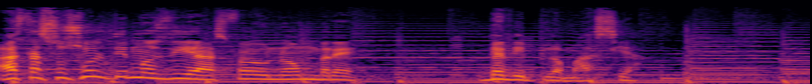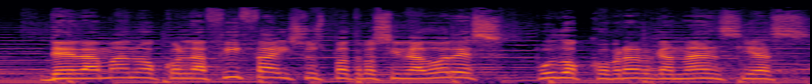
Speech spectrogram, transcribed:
Hasta sus últimos días fue un hombre de diplomacia. De la mano con la FIFA y sus patrocinadores pudo cobrar ganancias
